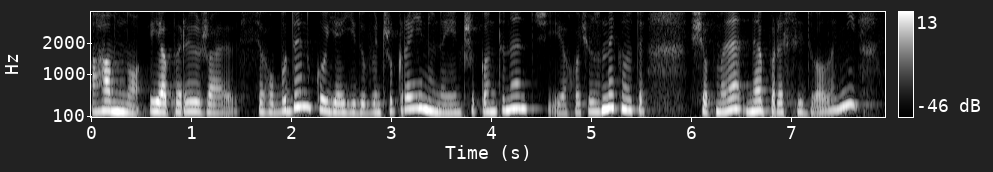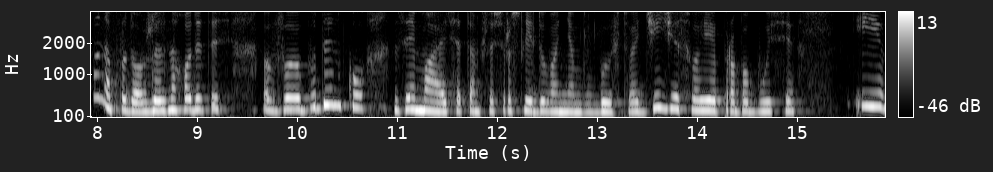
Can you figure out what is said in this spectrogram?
гамно, і я переїжджаю з цього будинку, я їду в іншу країну, на інший континент, і я хочу зникнути, щоб мене не переслідували. Ні, вона продовжує знаходитись в будинку, займається там щось розслідуванням вбивства Джіджі своєї прабабусі, і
